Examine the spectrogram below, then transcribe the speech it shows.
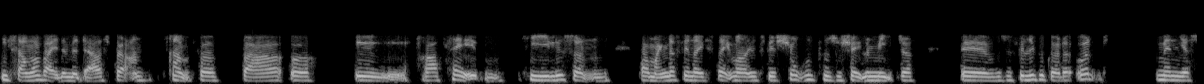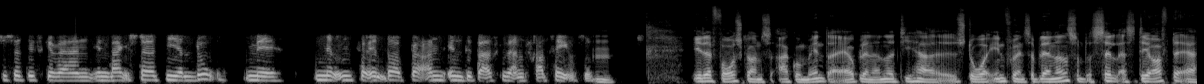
i samarbejde med deres børn, frem for bare at øh, fratage dem hele sådan. Der er mange, der finder ekstremt meget inspiration på sociale medier, øh, selvfølgelig på godt og ondt, men jeg synes, at det skal være en, en langt større dialog med mellem forældre og børn, end det bare skal være en fratagelse. Mm. Et af forskerens argumenter er jo blandt andet de her øh, store influencer, blandt andet som dig selv. Altså det ofte er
